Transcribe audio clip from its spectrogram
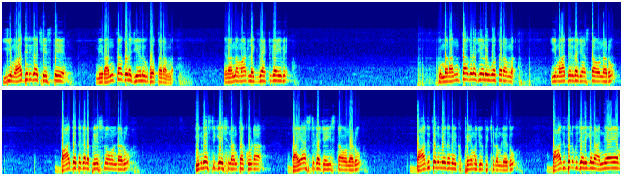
ఈ మాదిరిగా చేస్తే మీరంతా కూడా జైలుకు పోతారన్న. మీరు అన్న మాటలు ఎగ్జాక్ట్గా ఇవే. మిమ్మల్ని అంతా కూడా జైలుకు పోతారన్న. ఈ మాదిరిగా చేస్తూ ఉన్నారు. బాధ్యత గల ప్లేస్లో ఉండరు. ఇన్వెస్టిగేషన్ అంతా కూడా బయాస్డ్గా చేయిస్తూ ఉన్నారు. బాధితుల మీద మీకు ప్రేమ చూపించడం లేదు. బాధితులకు జరిగిన అన్యాయం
